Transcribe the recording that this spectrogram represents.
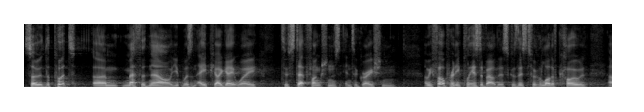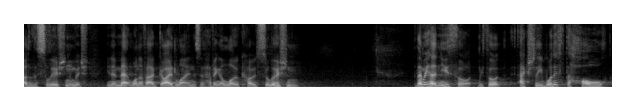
So the put um, method now was an API gateway to step functions integration. And we felt pretty pleased about this because this took a lot of code out of the solution, which you know, met one of our guidelines of having a low-code solution. But then we had a new thought. We thought, actually, what if the whole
